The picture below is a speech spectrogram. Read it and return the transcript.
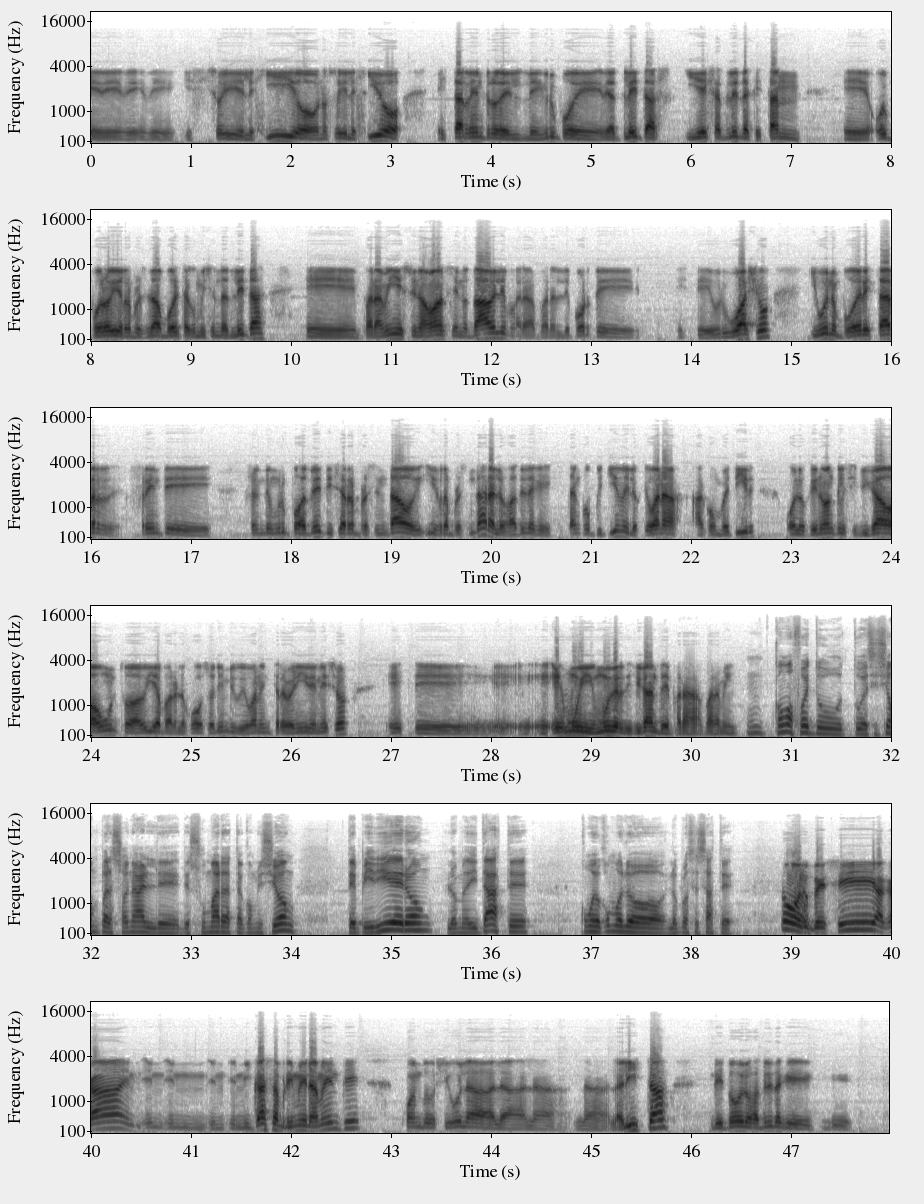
de, si soy elegido o no soy elegido, estar dentro del, grupo de, de, atletas y ex atletas que están eh, hoy por hoy representados por esta comisión de atletas, eh, para mí es un avance notable para, para el deporte este, uruguayo y bueno, poder estar frente frente a un grupo de atletas y ser representado y representar a los atletas que están compitiendo y los que van a, a, competir o los que no han clasificado aún todavía para los Juegos Olímpicos y van a intervenir en ello, este, es muy muy gratificante para, para mí. Mm, ¿Cómo fue tu, tu decisión personal de, de sumar a esta comisión? ¿Te pidieron? ¿Lo meditaste? ¿Cómo, cómo lo, lo procesaste? No, lo pensé acá en, en, en, en mi casa primeramente, cuando llegó la, la, la, la lista de todos los atletas que,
